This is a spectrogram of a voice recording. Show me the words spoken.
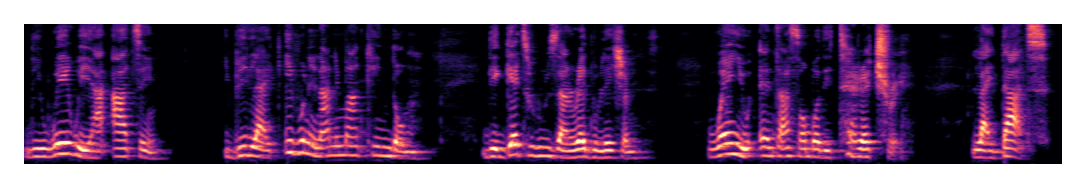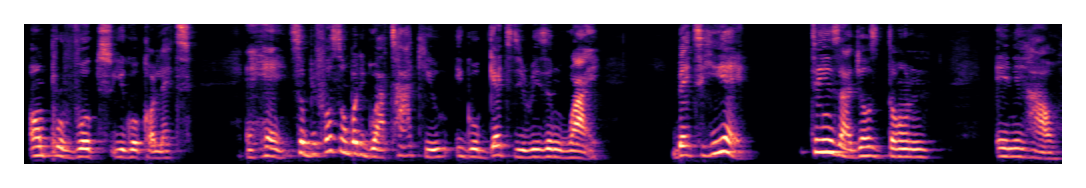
the way we are acting, be like even in animal kingdom, they get rules and regulations. When you enter somebody territory like that, unprovoked, you go collect. uh So before somebody go attack you, you go get the reason why. But here, things are just done anyhow.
